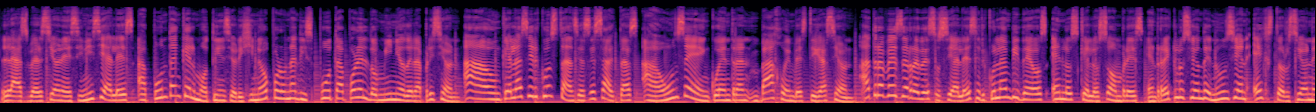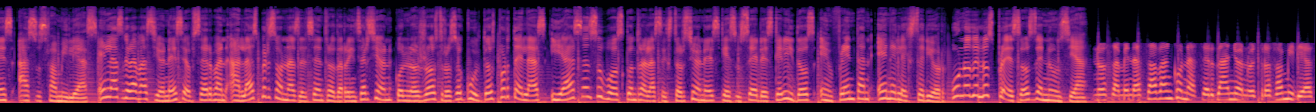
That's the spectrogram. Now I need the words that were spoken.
Las versiones iniciales apuntan que el motín se originó por una disputa por el dominio de la prisión, aunque las circunstancias exactas aún se encuentran bajo investigación. A través de redes sociales circulan videos en los que los hombres en reclusión denuncian extorsiones a sus familias. En las grabaciones se observan a las personas del centro de reinserción con los rostros ocultos por telas y alzan su voz contra las extorsiones que sus seres queridos enfrentan en el exterior. Uno de los presos denuncia. Nos amenazaban con hacer daño a nuestras familias.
